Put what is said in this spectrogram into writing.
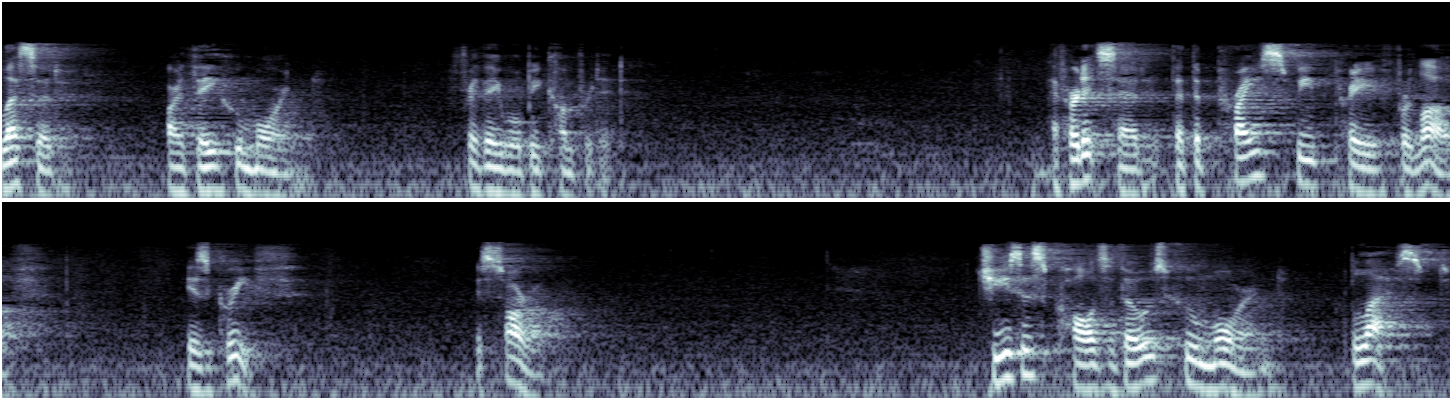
Blessed are they who mourn, for they will be comforted. I've heard it said that the price we pay for love is grief, is sorrow. Jesus calls those who mourn blessed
